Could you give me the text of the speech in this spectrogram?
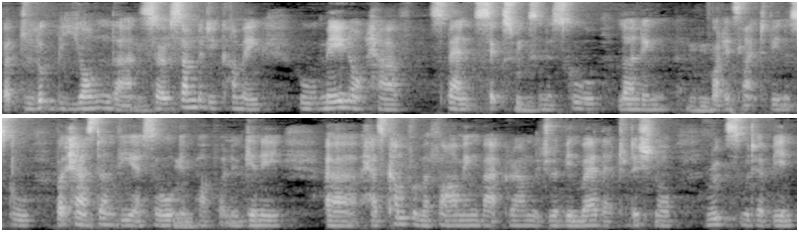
but to look beyond that. Hmm. So somebody coming who may not have spent six weeks in a school learning what it's like to be in a school, but has done VSO in Papua New Guinea, uh, has come from a farming background, which would have been where their traditional roots would have been,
